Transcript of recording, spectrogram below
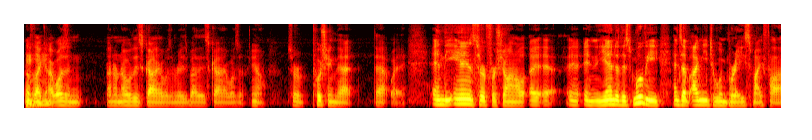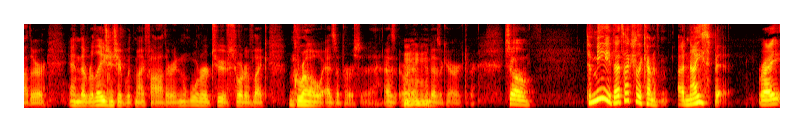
Of like mm-hmm. I wasn't I don't know this guy, I wasn't raised by this guy, I wasn't, you know, sort of pushing that that way. And the answer for Sean uh, uh, in the end of this movie ends up I need to embrace my father and the relationship with my father in order to sort of like grow as a person as or, and as a character. So to me, that's actually kind of a nice bit, right?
